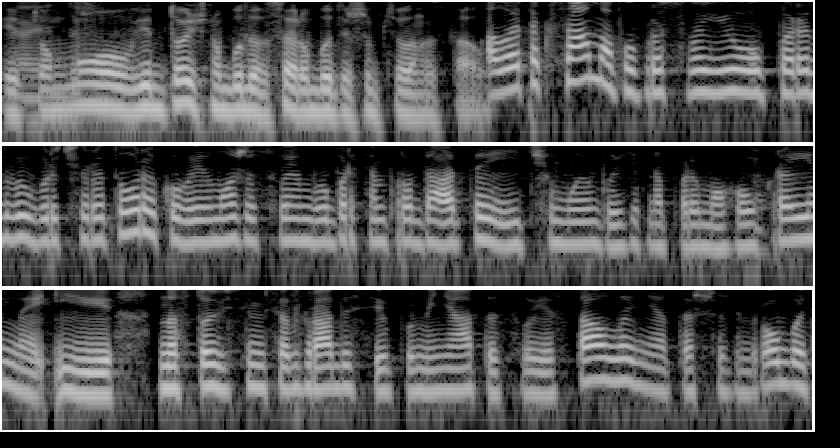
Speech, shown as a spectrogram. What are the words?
І Е, тому він точно буде все робити, щоб цього не стало. Але так само, попри свою передвиборчу риторику, він може своїм виборцям продати і чому їм вигідна перемога України, і на 180 градусів поміняти своє ставлення, те, що він робить,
